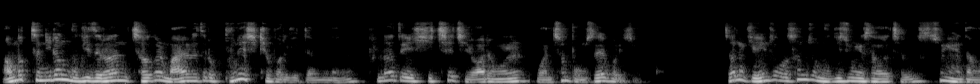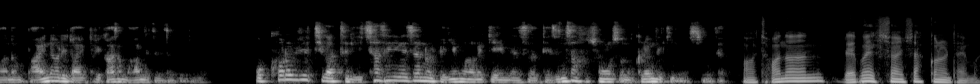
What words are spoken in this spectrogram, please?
아무튼 이런 무기들은 적을 말 그대로 분해시켜버리기 때문에 플러드의 시체 재활용을 원천 봉쇄해버리죠. 저는 개인적으로 선조 무기 중에서 저격소총에 해당하는 Binary Rifle이 가장 마음에 들더군요. Call of Duty 같은 2차 세계대전을 배경으로 하는 게임에서 대전차 소총을 쏘는 그런 느낌이었습니다. 어, 저는 lever action shotgun을 닮은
